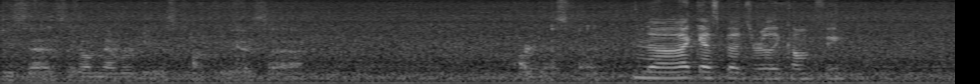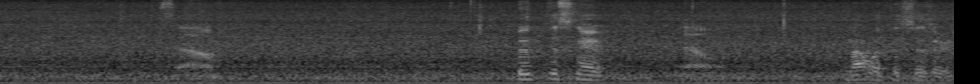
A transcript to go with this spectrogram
She says it'll never be as comfy as uh, our guest bed. No, that guest bed's really comfy. So Boop the snoop. no. not with the scissors.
